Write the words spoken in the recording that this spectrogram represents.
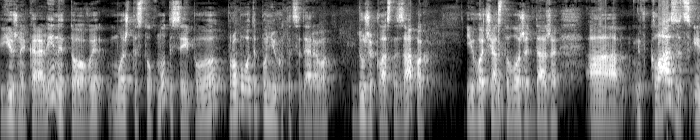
в Южній Кароліні, то ви можете столкнутися і попробувати понюхати це дерево. Дуже класний запах. Його часто ложать навіть а, в клазець або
